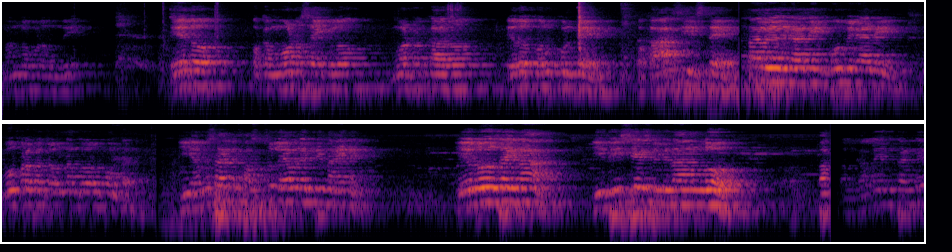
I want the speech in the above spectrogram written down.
మనలో కూడా ఉంది. ఏదో ఒక మోటార్ సైకిల్ మోటార్ కారు ఏదో కొనుక్కుంటే ఒక ఆర్సీ ఇస్తే కానీ భూమి కానీ ఫస్ట్ లేవనెత్తింది ఆయనే. ఏ రోజైనా ఈ రిజిస్ట్రేషన్ విధానంలో వాళ్ళ ఏంటంటే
